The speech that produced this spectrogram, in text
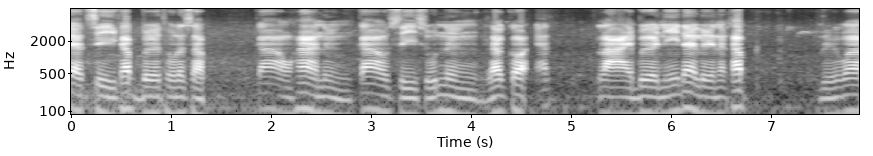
084 ครับเบอร์โทรศัพท์ 9519401 แล้วก็แอดไลน์เบอร์นี้ได้เลยนะครับ หรือว่า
